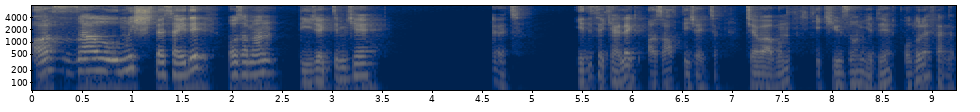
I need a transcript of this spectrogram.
azalmış deseydi o zaman diyecektim ki evet 7 tekerlek azalt diyecektim. Cevabım 217 olur efendim.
